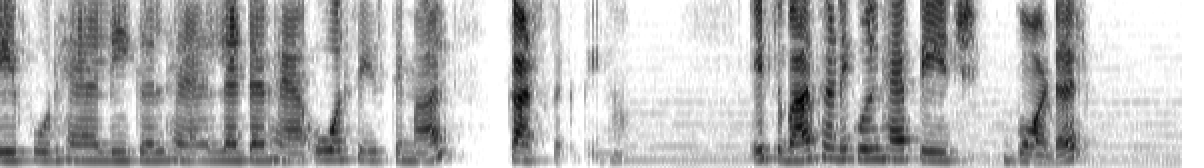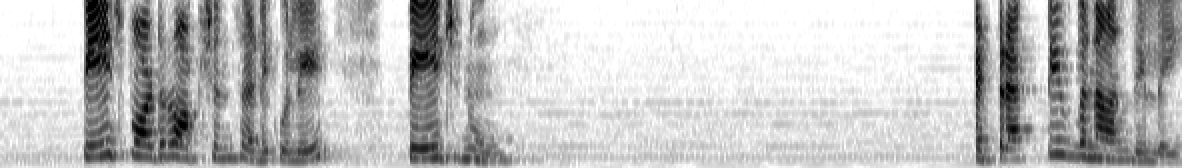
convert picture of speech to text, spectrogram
A4 ਹੈ ਲੀਗਲ ਹੈ ਲੈਟਰ ਹੈ, ਉਹ ਅਸੀਂ ਇਸਤੇਮਾਲ ਕਰ ਸਕਦੇ ਹਾਂ। ਇਸ ਤੋਂ ਬਾਅਦ ਸਾਡੇ ਕੋਲ ਹੈ page border page border option ਸਾਡੇ ਕੋਲੇ ਪੇਜ ਨੂੰ ਅਟਰੈਕਟਿਵ ਬਣਾਉਣ ਦੇ ਲਈ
